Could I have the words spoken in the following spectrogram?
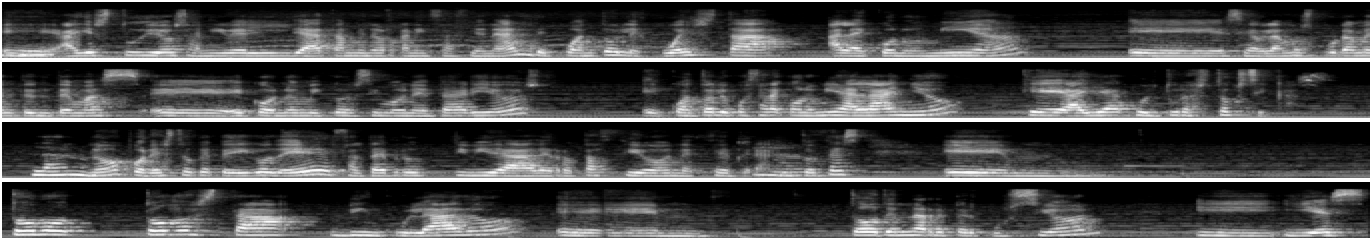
Eh, hay estudios a nivel ya también organizacional de cuánto le cuesta a la economía, eh, si hablamos puramente en temas eh, económicos y monetarios, cuánto le cuesta a la economía al año que haya culturas tóxicas. ¿no? Por esto que te digo de falta de productividad, de rotación, etc. Entonces, em, todo, todo está vinculado em, todo tiene una repercusión y, es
